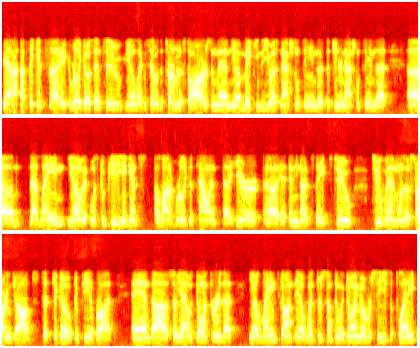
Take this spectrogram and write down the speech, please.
Yeah, I think it's uh, it really goes into you know like we said with the tournament of stars, and then you know making the U.S. national team, the, the junior national team that um, that Lane you know it was competing against a lot of really good talent uh, here uh, in, the United States to to win one of those starting jobs to, to go compete abroad. And uh, so yeah, with going through that, you know, Lane's gone, you know, went through something with going overseas to play.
